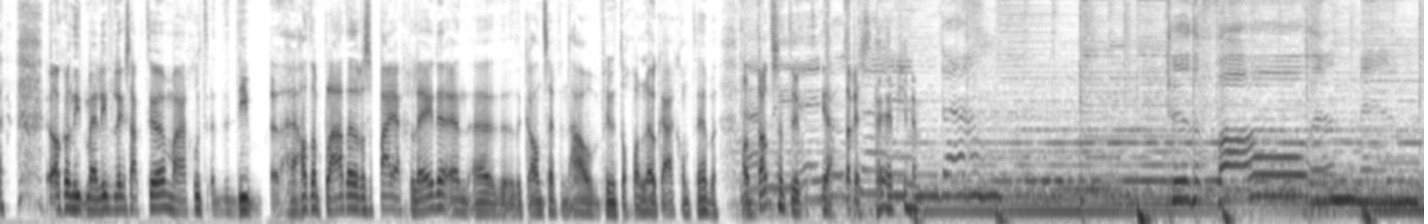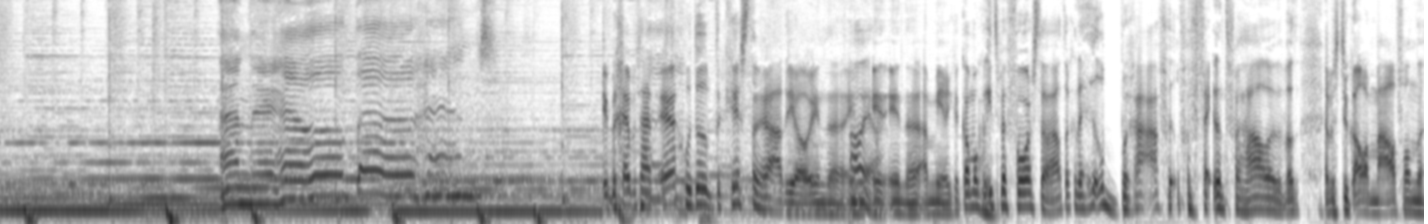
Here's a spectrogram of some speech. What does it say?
ook al niet mijn lievelingsacteur. Maar goed, die, hij had een plaat, dat was een paar jaar geleden. En eh, de, de krant zei van, nou, we vinden het toch wel leuk eigenlijk om te hebben. Want dat is natuurlijk, ja, daar is het. Heb je hem? To the fallen men, and they held their hands Ik begreep dat hij het erg goed doet op de christenradio in, eh, in, Oh, ja. in, in, eh, Amerika. Ik kan me ook iets bij voorstellen. Hij had ook een heel braaf, heel vervelend verhaal. Wat hebben ze natuurlijk allemaal van... eh,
